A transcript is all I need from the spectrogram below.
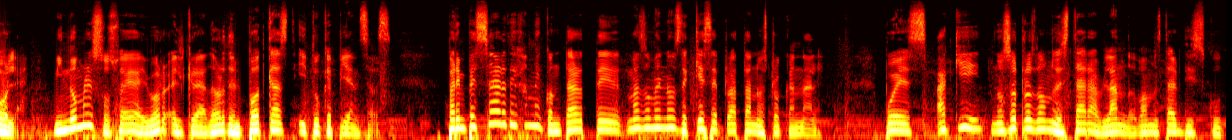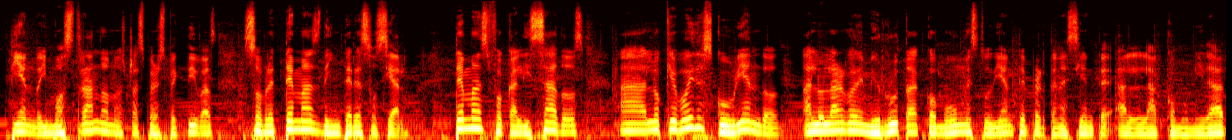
Hola, mi nombre es Josué Gaibor, el creador del podcast ¿Y tú qué piensas? Para empezar, déjame contarte más o menos de qué se trata nuestro canal. Pues aquí nosotros vamos a estar hablando, vamos a estar discutiendo y mostrando nuestras perspectivas sobre temas de interés social, temas focalizados a lo que voy descubriendo a lo largo de mi ruta como un estudiante perteneciente a la comunidad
